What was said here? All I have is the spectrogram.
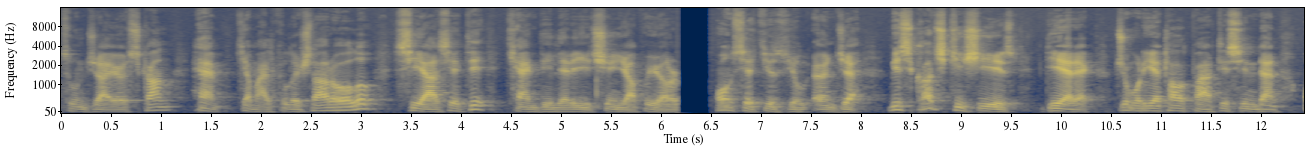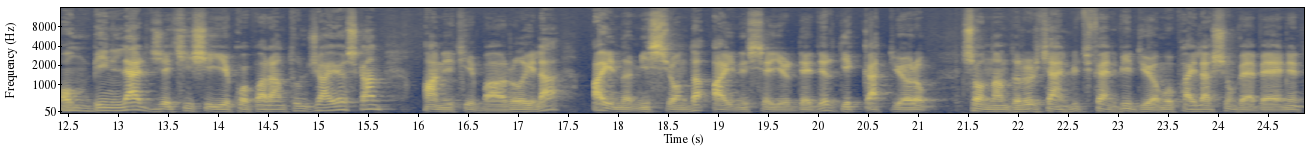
Tuncay Özkan hem Kemal Kılıçdaroğlu siyaseti kendileri için yapıyor. 18 yıl önce biz kaç kişiyiz diyerek Cumhuriyet Halk Partisi'nden on binlerce kişiyi koparan Tuncay Özkan an itibarıyla aynı misyonda, aynı seyirdedir. Dikkat diyorum. Sonlandırırken lütfen videomu paylaşın ve beğenin.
